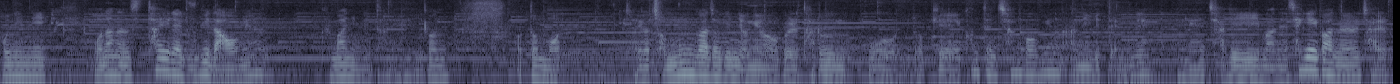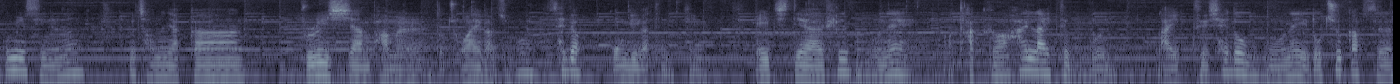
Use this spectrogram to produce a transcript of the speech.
본인이 원하는 스타일의 룩이 나오면 그만입니다. 예, 이건 어떤 뭐 저희가 전문가적인 영역을 다루고 이렇게 컨텐츠 한 거는 아니기 때문에 예, 자기만의 세계관을 잘 꾸밀 수 있는 저는 약간 블루이시한 밤을 또 좋아해가지고 새벽 공기 같은 느낌 HDR 휠 부분에 어, 다크와 하이라이트 부분 라이트 섀도우 부분의 이 노출 값을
